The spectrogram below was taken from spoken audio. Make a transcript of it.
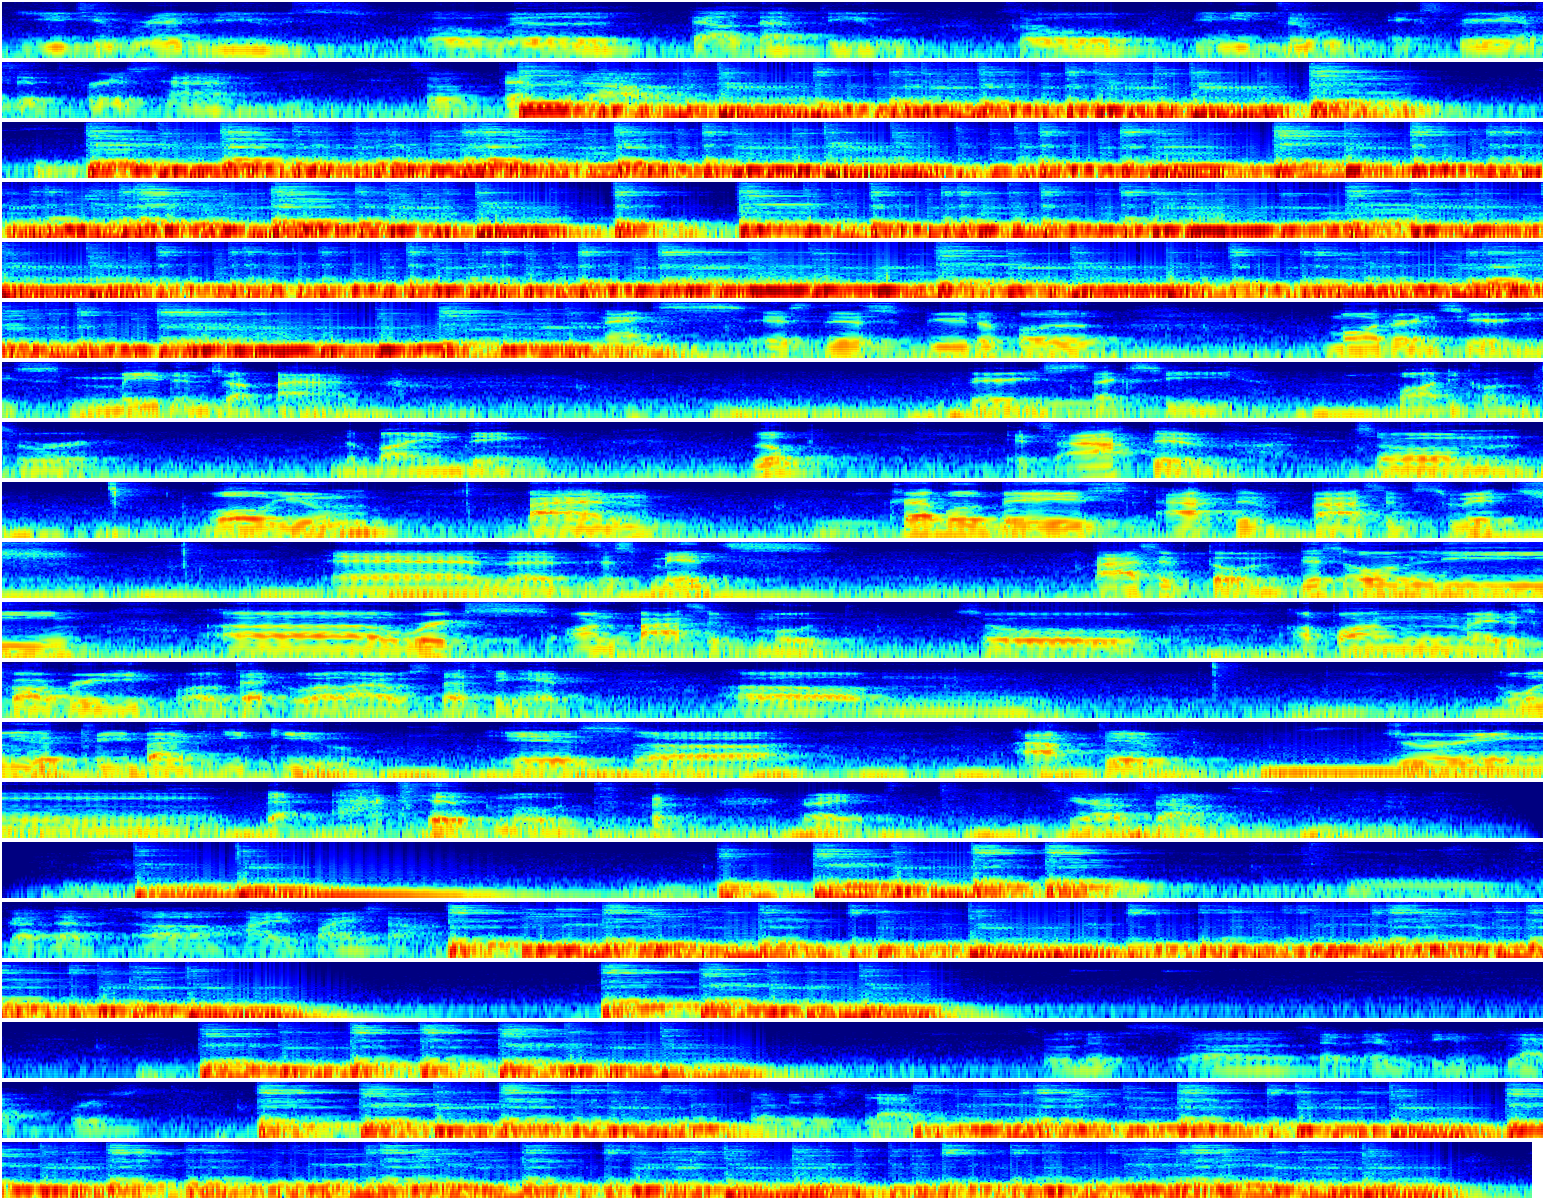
YouTube reviews uh, will tell that to you. So you need to experience it firsthand. So test it out. Next is this beautiful modern series made in Japan. Very sexy body contour, the binding. Look, it's active. So um, volume, pan, treble bass, active passive switch, and uh, this is mids, passive tone. This only uh, works on passive mode. So upon my discovery, while while I was testing it, um, only the three band EQ is uh, active during the active mode. right. Let's hear how it sounds. It's got that uh, hi-fi sound. First. So this is flat.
